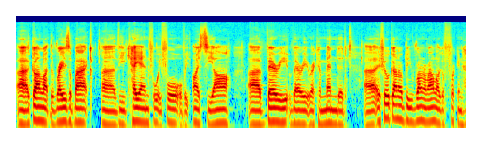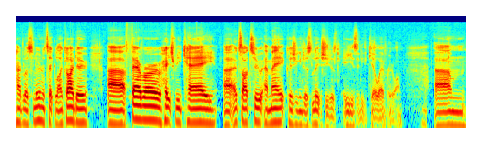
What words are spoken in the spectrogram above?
uh, gun like the Razorback, uh, the KN44 or the ICR, uh, very, very recommended. Uh, if you're going to be running around like a freaking headless lunatic like I do, uh, Pharo, HVK, uh, XR2, M8, because you can just literally just easily kill everyone. Um,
